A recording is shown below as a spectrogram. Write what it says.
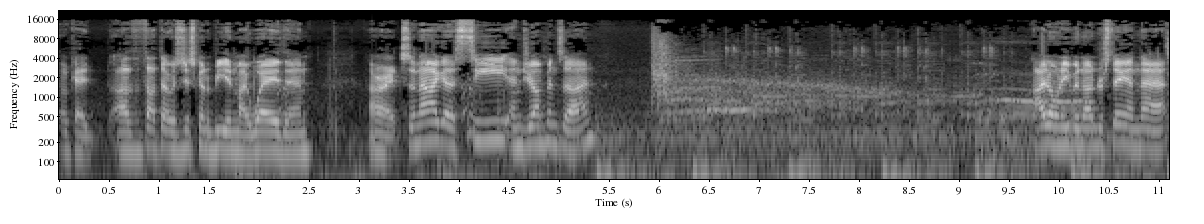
Okay, I thought that was just going to be in my way then. All right, so now I got to C and jump inside. I don't even understand that.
